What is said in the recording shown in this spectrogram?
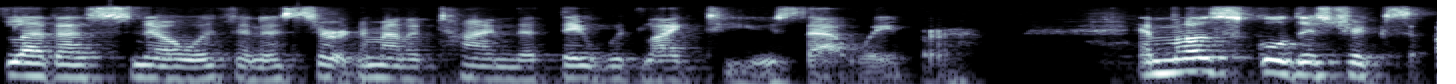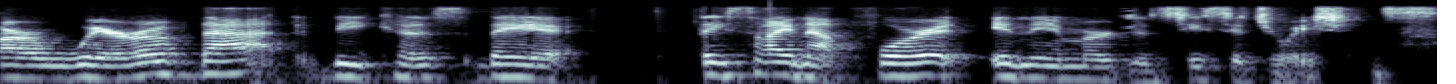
let us know within a certain amount of time that they would like to use that waiver. And most school districts are aware of that because they, they sign up for it in the emergency situations.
